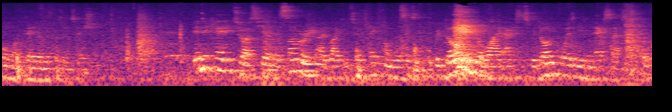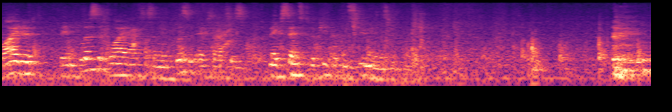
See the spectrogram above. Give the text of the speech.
form of data representation. Indicating to us here, the summary I'd like you to take from this is we don't need a y-axis, we don't always need an x-axis, provided the implicit y-axis and the implicit x-axis make sense to the people consuming this information.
